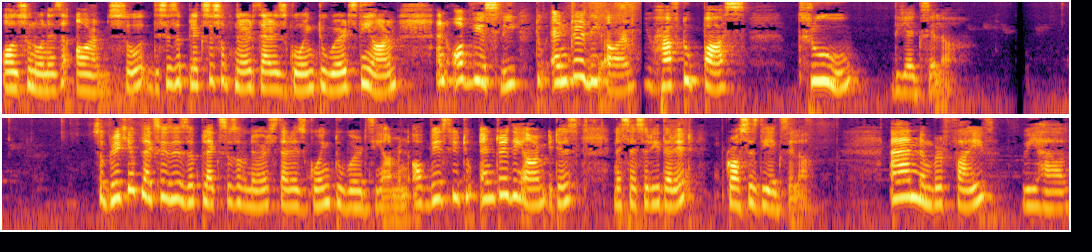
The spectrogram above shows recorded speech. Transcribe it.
also known as the arm. So this is a plexus of nerves that is going towards the arm and obviously to enter the arm you have to pass through the axilla. So brachial plexus is a plexus of nerves that is going towards the arm and obviously to enter the arm it is necessary that it crosses the axilla. And number five, we have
